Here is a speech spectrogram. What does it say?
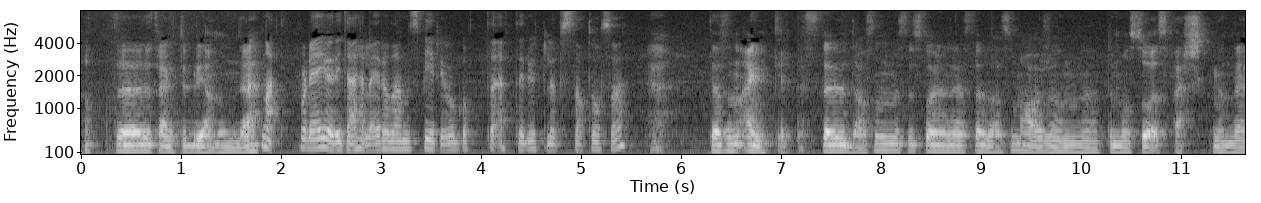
At uh, du trenger ikke bry deg om det. Nei, for det gjør ikke jeg heller. Og de spirer jo godt etter utløpsdato også. Det er sånn enkelte stauder som hvis det står en stauder som har sånn at det må såes fersk, men det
